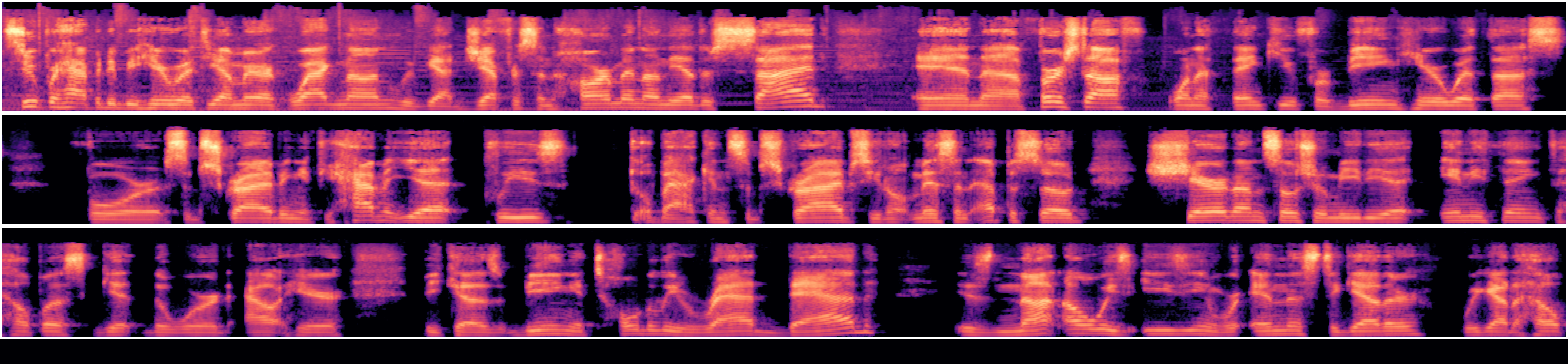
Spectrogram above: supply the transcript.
Super happy to be here with you. I'm Eric Wagnon. We've got Jefferson Harmon on the other side. And uh, first off, want to thank you for being here with us, for subscribing. If you haven't yet, please go back and subscribe so you don't miss an episode. Share it on social media, anything to help us get the word out here because being a totally rad dad is not always easy and we're in this together. We got to help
